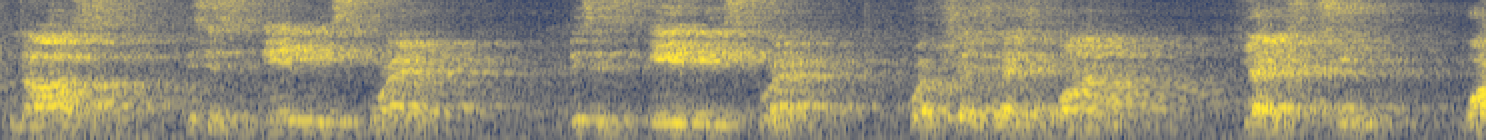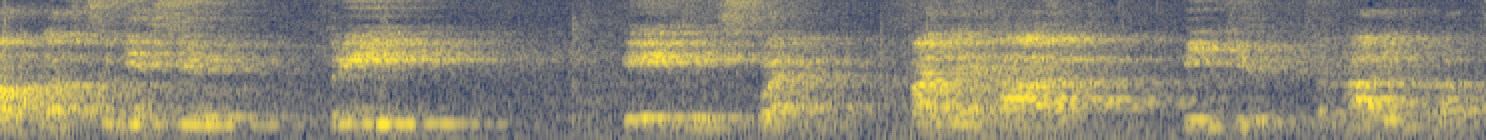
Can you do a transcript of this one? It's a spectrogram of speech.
plus, this is ab squared, this is ab squared. Coefficient here is 1, here is 2. 1 plus 2 gives you 3ab squared. Finally, I have b cubed. So I'm having plus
